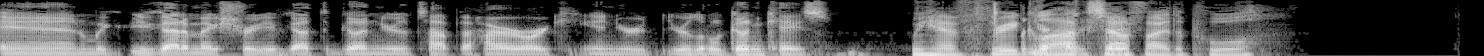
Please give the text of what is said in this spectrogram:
and we, you got to make sure you've got the gun near the top of the hierarchy in your, your little gun case. We have three When Glocks out by the pool.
